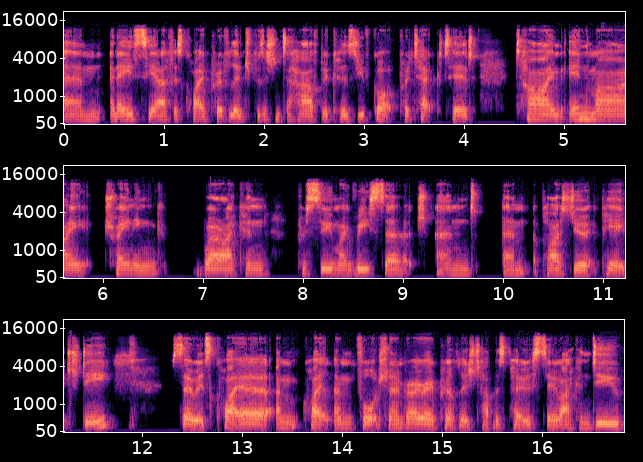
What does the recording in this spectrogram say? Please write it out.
um, an ACF is quite a privileged position to have because you've got protected time in my training where I can pursue my research and um, apply to do a PhD. So it's quite a, I'm quite, I'm fortunate, I'm very, very privileged to have this post. So I can do,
